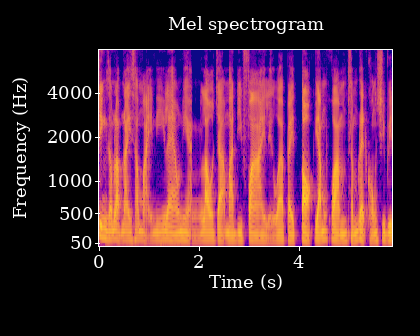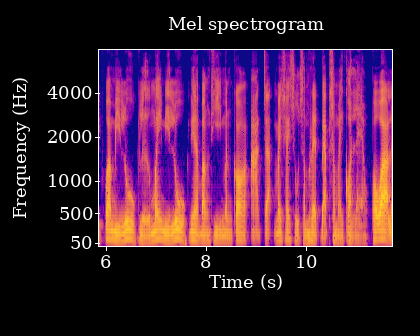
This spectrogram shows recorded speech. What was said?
จริงสำหรับในสมัยนี้แล้วเนี่ยเราจะมา define หรือว่าไปตอกย้ำความสำเร็จของชีวิตว่ามีลูกหรือไม่มีลูกเนี่ยบางทีมันก็อาจจะไม่ใช่สูตรสำเร็จแบบสมัยก่อนแล้ว เพราะว่าห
